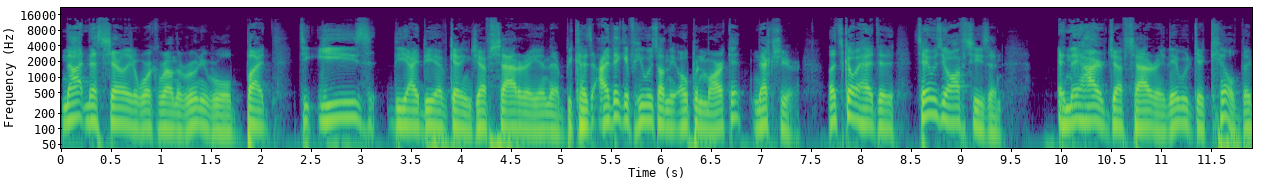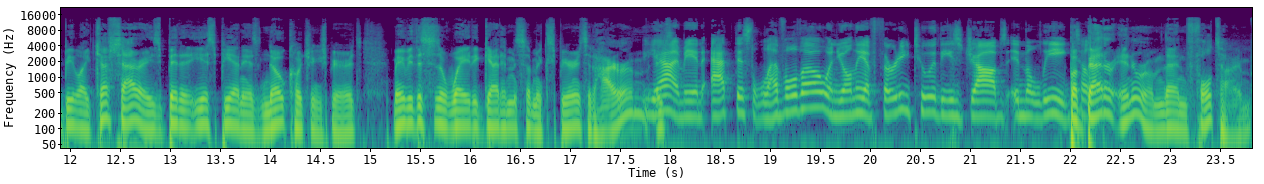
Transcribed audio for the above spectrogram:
Not necessarily to work around the Rooney Rule, but to ease the idea of getting Jeff Saturday in there. Because I think if he was on the open market next year, let's go ahead to say it was the offseason, and they hired Jeff Saturday, they would get killed. They'd be like, Jeff Saturday's been at ESPN, he has no coaching experience. Maybe this is a way to get him some experience and hire him. Yeah, I mean, at this level though, when you only have 32 of these jobs in the league, But better interim than full time.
